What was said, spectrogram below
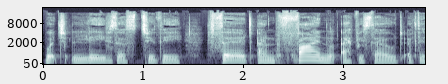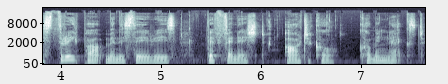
which leaves us to the third and final episode of this three part miniseries, The Finished Article, coming next.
